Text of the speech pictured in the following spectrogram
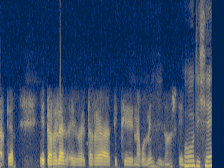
artean, eta horrela, e, eta horrelatik e, nago hemen, donosti. Horixe,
